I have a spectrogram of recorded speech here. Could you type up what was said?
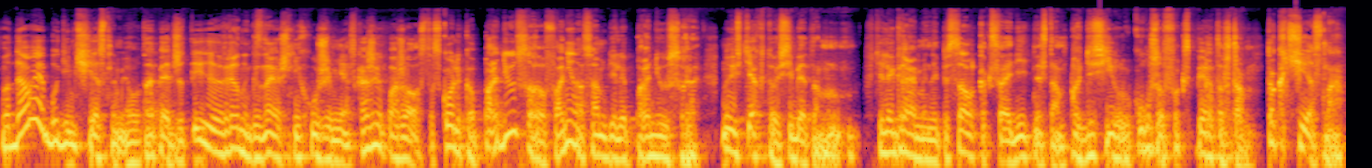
Вот давай будем честными. Вот опять же, ты рынок знаешь не хуже меня. Скажи, пожалуйста, сколько продюсеров, они на самом деле продюсеры. Ну, из тех, кто себе там в Телеграме написал, как своя деятельность, там, продюсирую курсов, экспертов, там. Только честно.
